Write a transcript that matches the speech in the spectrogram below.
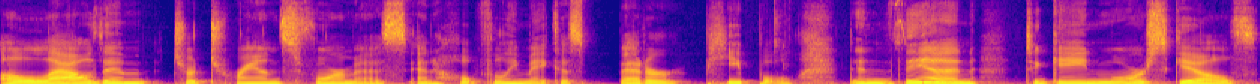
allow them to transform us and hopefully make us better people and then to gain more skills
